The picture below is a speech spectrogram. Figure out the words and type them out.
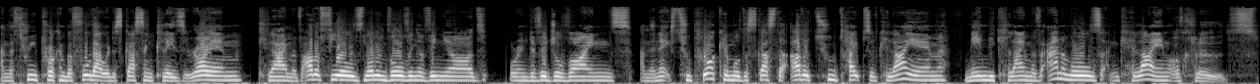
and the three prokim before that were discussing Klei Zeroim, Kilayim of other fields not involving a vineyard or individual vines, and the next two prokim will discuss the other two types of Kilayim, namely Kilayim of animals and Kilayim of clothes.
